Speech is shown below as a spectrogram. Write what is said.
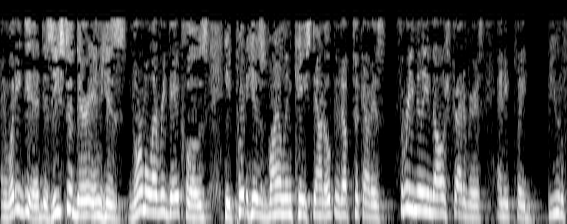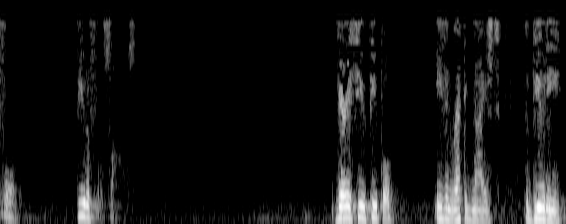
And what he did is he stood there in his normal everyday clothes. He put his violin case down, opened it up, took out his $3 million Stradivarius, and he played beautiful, beautiful songs. Very few people even recognized the beauty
